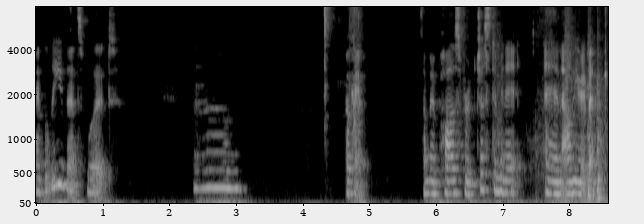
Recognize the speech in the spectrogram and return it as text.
I believe that's what, um, okay. I'm gonna pause for just a minute and I'll be right back.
